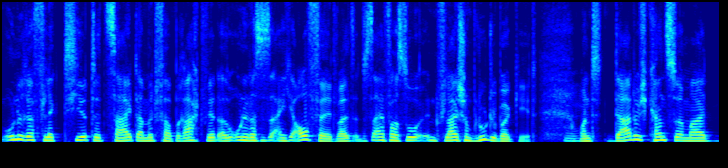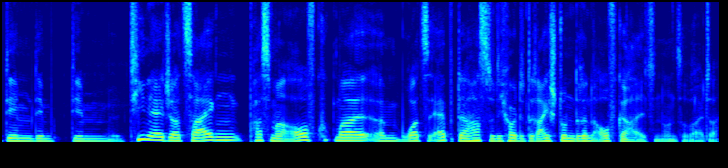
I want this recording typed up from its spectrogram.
unreflektierte Zeit damit verbracht wird, also ohne dass es eigentlich auffällt, weil das einfach so in Fleisch und Blut übergeht. Mhm. Und dadurch kannst du immer dem, dem, dem Teenager zeigen, pass mal auf, guck mal, ähm, WhatsApp, da hast du dich heute drei Stunden drin aufgehalten und so weiter.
